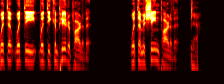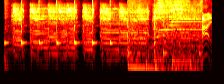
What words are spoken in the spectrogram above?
With the with the with the computer part of it, with the machine part of it. Yeah. All right.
